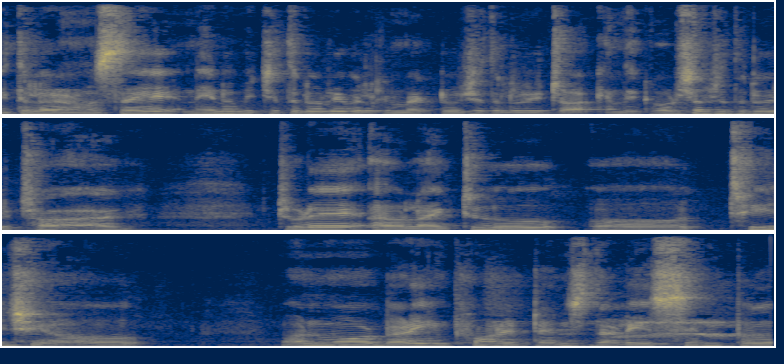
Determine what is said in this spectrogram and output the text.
మిత్రులు నమస్తే. నేను మీ Chittaluri welcome back to Chittaluri talk. In the course of Chittaluri talk today I would like to teach you one more very important tense that is simple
